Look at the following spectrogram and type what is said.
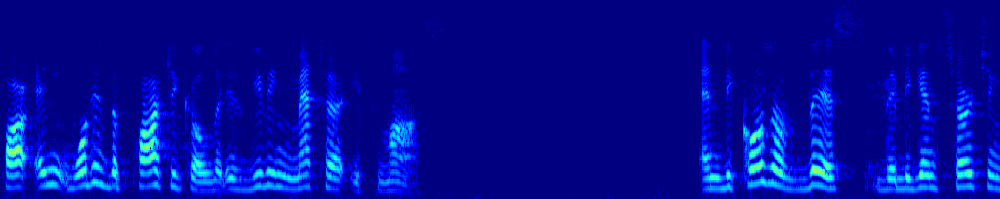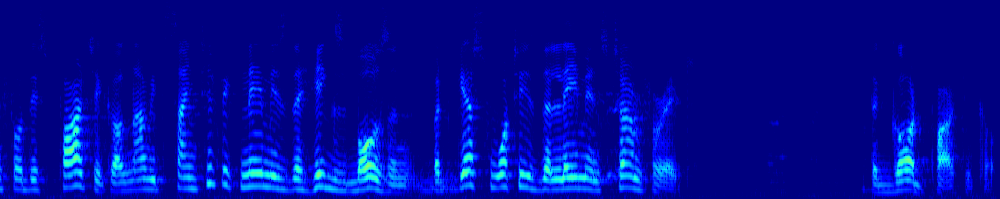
par any what is the particle that is giving matter its mass? And because of this, they began searching for this particle. Now, its scientific name is the Higgs boson, but guess what is the layman's term for it? The God particle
